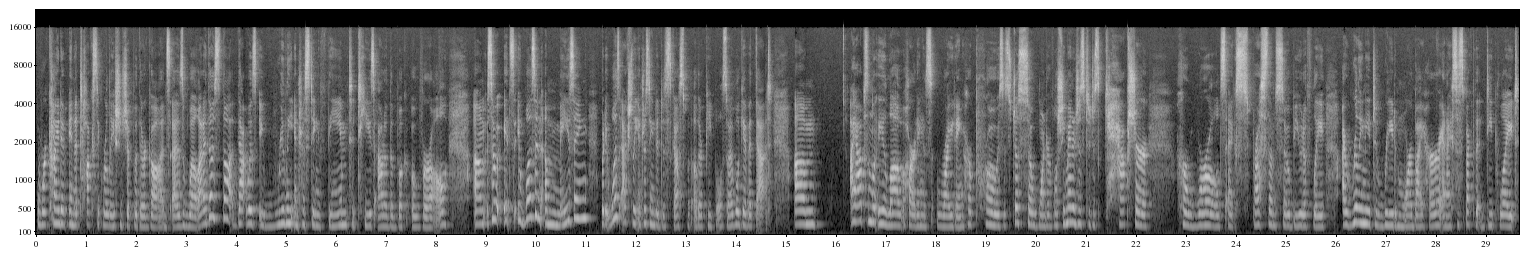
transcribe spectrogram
were kind of in a toxic relationship with their gods as well. And I just thought that was a really interesting theme to tease out of the book overall. Um, so it's it wasn't amazing, but it was actually interesting to discuss with other people, so I will give it that. Um, I absolutely love Hardinge's writing. Her prose is just so wonderful. She manages to just capture her worlds and express them so beautifully. I really need to read more by her and I suspect that Deeplight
